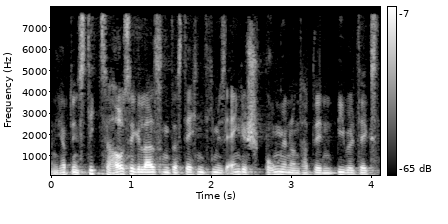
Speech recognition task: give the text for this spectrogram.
Und ich habe den Stick zu Hause gelassen. Das Technikteam ist eingesprungen und hat den Bibeltext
